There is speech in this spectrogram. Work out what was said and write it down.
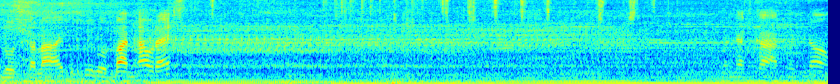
โหลดกระลายก็คือโหลดบ้านเฮาได้บรรยากาศนะพี่น้อง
